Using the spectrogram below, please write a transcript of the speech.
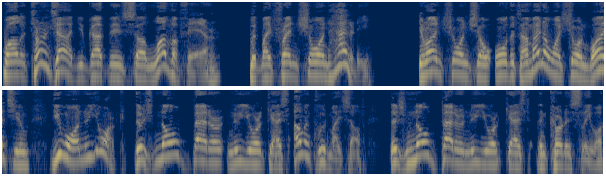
Well, it turns out you've got this uh, love affair with my friend Sean Hannity. You're on Sean's show all the time. I know why Sean wants you. You are New York. There's no better New York guest. I'll include myself. There's no better New York guest than Curtis Sliwa.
